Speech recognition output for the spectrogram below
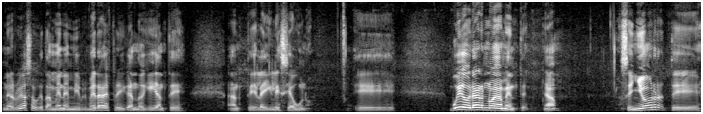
nervioso, porque también es mi primera vez predicando aquí ante, ante la Iglesia 1. Eh, voy a orar nuevamente. ¿ya? Señor, te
